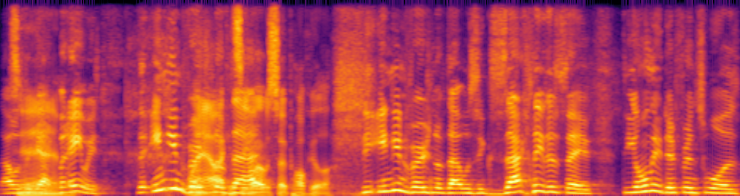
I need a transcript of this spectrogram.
That was the gag. Damn. But anyways, the Indian version Wow, I of can see why it that, was so popular. the Indian version of that was exactly the same. The only difference was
